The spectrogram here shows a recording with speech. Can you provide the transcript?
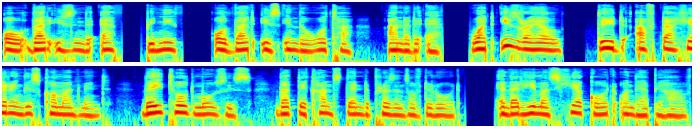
or that is in the earth beneath, or that is in the water under the earth. What Israel did after hearing this commandment, they told Moses that they can't stand the presence of the Lord, and that he must hear God on their behalf,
